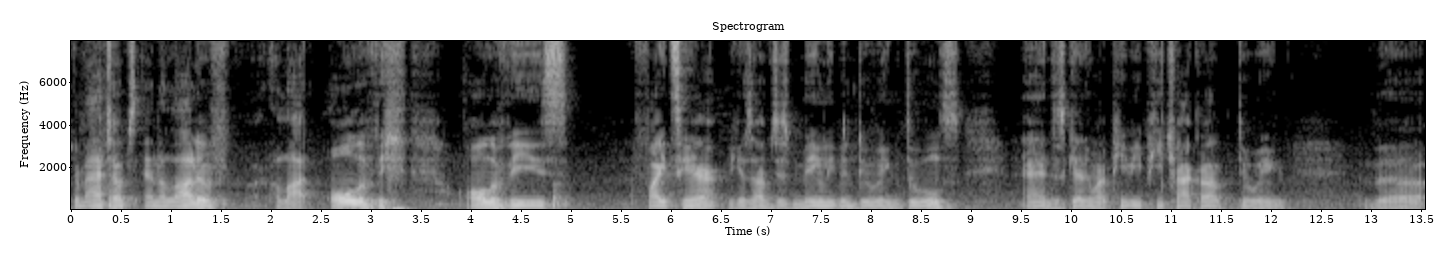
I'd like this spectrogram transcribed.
the matchups and a lot of a lot all of the all of these fights here because I've just mainly been doing duels and just getting my PvP track up, doing the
